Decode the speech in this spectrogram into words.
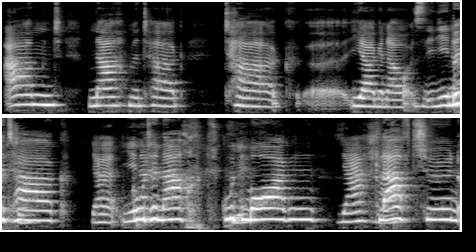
Abend, Nachmittag, Tag, äh, ja genau. also Je nachdem. Mittag, Ja, gute nach, Nacht, guten. Morgen, ja, schlaft schön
